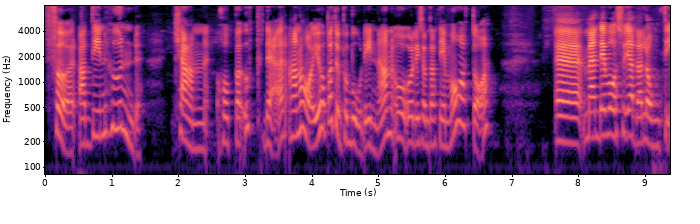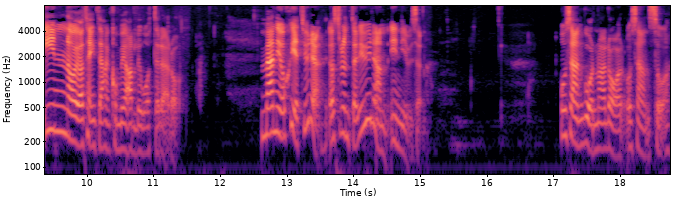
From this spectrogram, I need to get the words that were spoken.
För att din hund kan hoppa upp där. Han har ju hoppat upp på bord innan och, och liksom dragit ner mat då. Eh, men det var så jävla långt in och jag tänkte han kommer ju aldrig åt det där då. Men jag sket ju det. Jag struntade ju i den ingivelsen. Och sen går det några dagar och sen så,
